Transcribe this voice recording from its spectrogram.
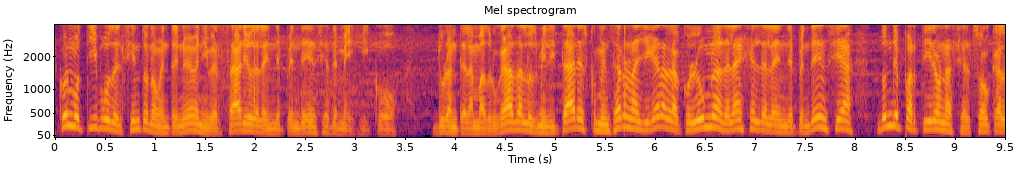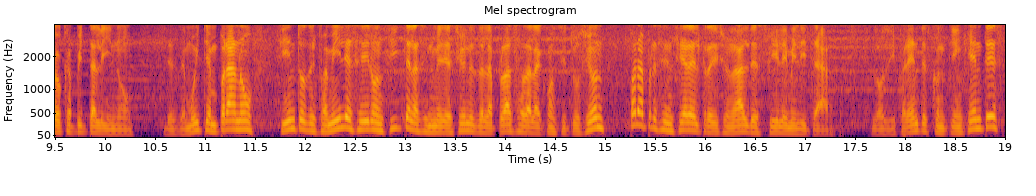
con motivo del 199 aniversario de la independencia de México. Durante la madrugada, los militares comenzaron a llegar a la columna del Ángel de la Independencia, donde partieron hacia el Zócalo capitalino. Desde muy temprano, cientos de familias se dieron cita en las inmediaciones de la Plaza de la Constitución para presenciar el tradicional desfile militar. Los diferentes contingentes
